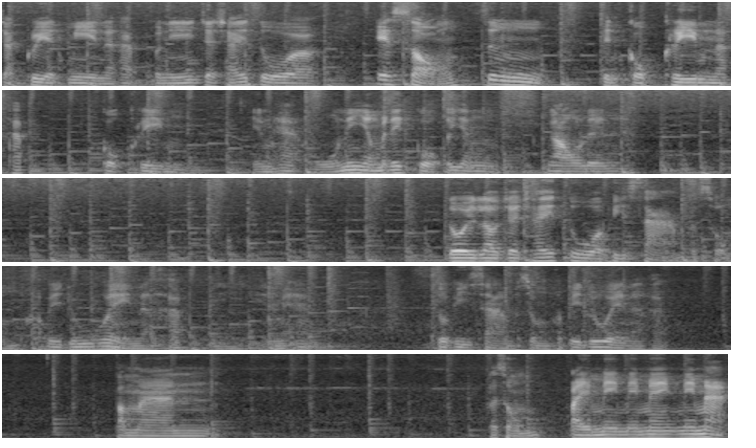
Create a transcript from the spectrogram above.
จากเกรียดมีนะครับ วันนี้จะใช้ตัว S2 ซึ่งเป็นโกกครีมนะครับโกกครีมเห็นไหมฮะโอ้โหนี่ยังไม่ได้โกกก็ยังเงาเลยนะโดยเราจะใช้ตัว P3 ผสมเข้าไปด้วยนะครับ ตัว P3 ผสมเข้าไปด้วยนะครับ ประมาณ ผสมไปไม่ไม่ไม่ไม่มาก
